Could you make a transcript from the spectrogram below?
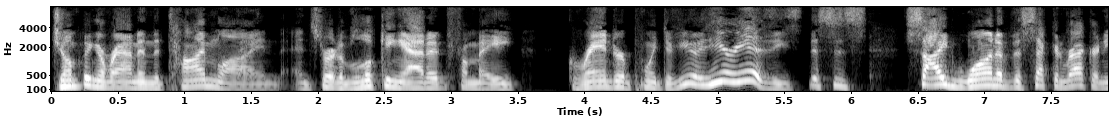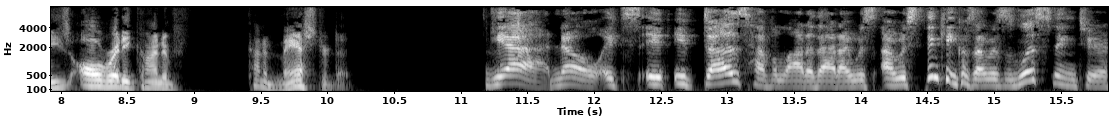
jumping around in the timeline and sort of looking at it from a grander point of view. And here he is. He's this is side one of the second record he's already kind of kind of mastered it yeah, no, it's it it does have a lot of that. I was I was thinking because I was listening to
